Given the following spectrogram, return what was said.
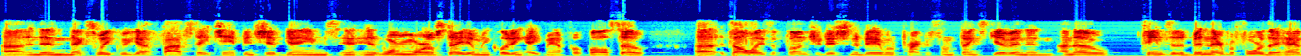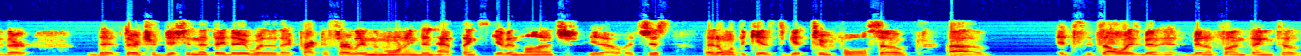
Uh, and then next week we got five state championship games at War Memorial Stadium, including eight-man football. So uh, it's always a fun tradition to be able to practice on Thanksgiving. And I know teams that have been there before, they have their that their tradition that they do, whether they practice early in the morning, then have Thanksgiving lunch. You know, it's just they don't want the kids to get too full. So uh, it's it's always been been a fun thing to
